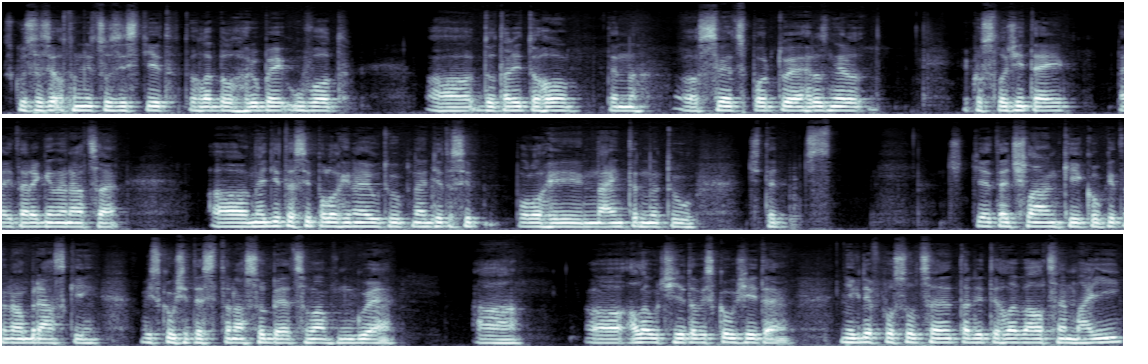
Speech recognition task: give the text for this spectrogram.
Zkuste si o tom něco zjistit. Tohle byl hrubý úvod do tady toho. Ten eh, svět sportu je hrozně jako složitý, tady ta regenerace. Najděte si polohy na YouTube, najděte si polohy na internetu, čte, čtěte články, koukejte na obrázky, vyzkoušejte si to na sobě, co vám funguje. A, ale určitě to vyzkoušejte. Někde v posilce tady tyhle válce mají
